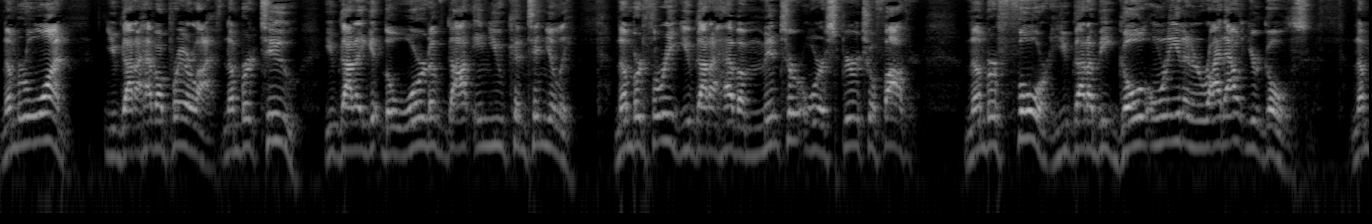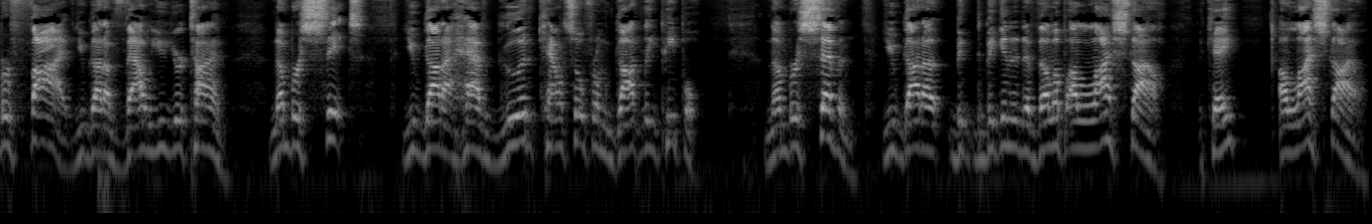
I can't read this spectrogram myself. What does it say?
Number one, you got to have a prayer life. Number two, you got to get the Word of God in you continually. Number three, you got to have a mentor or a spiritual father. Number four, you got to be goal oriented and write out your goals. Number five, you got to value your time. Number six, you've got to have good counsel from godly people. Number seven, you've got to be, begin to develop a lifestyle. Okay? A lifestyle.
